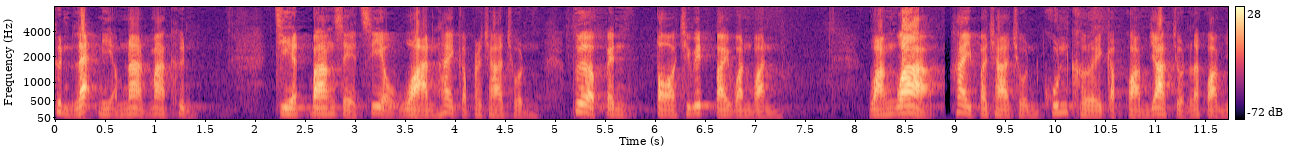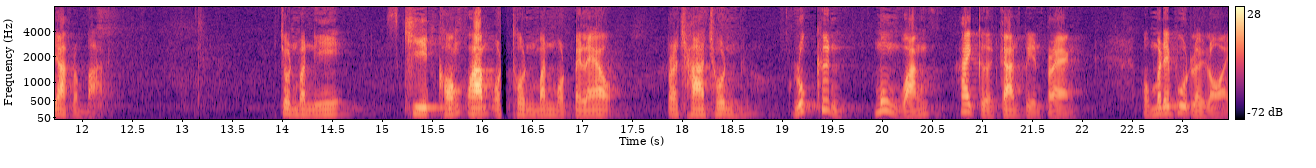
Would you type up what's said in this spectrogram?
ขึ้น และมีอำนาจมากขึ้น เจียดบางเศษเสี้ยวหวานให้กับประชาชน เพื่อเป็นต่อชีวิตไปวันๆหวังว่าให้ประชาชนคุ้นเคยกับความยากจนและความยากลำบาก จนวันนี้ขีดของความอดทนมันหมดไปแล้ว ประชาชนลุกขึ้นมุ่งหวังให้เกิดการเปลี่ยนแปลง ผมไม่ได้พูดลอย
